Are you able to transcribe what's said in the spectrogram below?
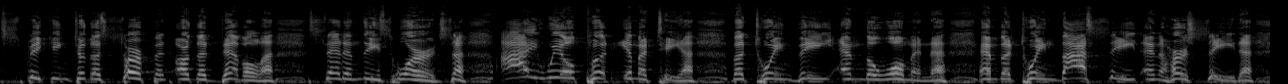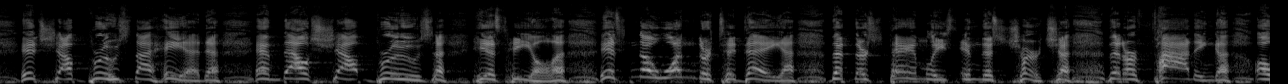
speaking to the serpent or the devil, said in these words, I will put enmity between thee and the woman, and between thy seed and her seed. It shall bruise thy head, and thou shalt bruise his heel. It's no wonder today that there's families in this church that are fighting a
